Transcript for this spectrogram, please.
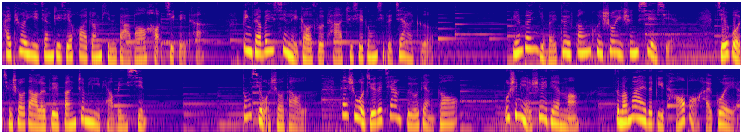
还特意将这些化妆品打包好寄给他，并在微信里告诉他这些东西的价格。原本以为对方会说一声谢谢，结果却收到了对方这么一条微信：“东西我收到了，但是我觉得价格有点高，不是免税店吗？怎么卖的比淘宝还贵呀？”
